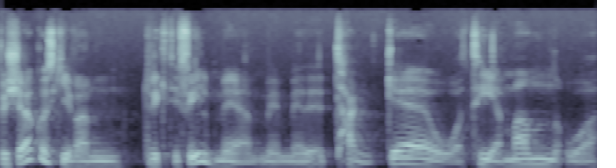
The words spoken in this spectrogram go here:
försök att skriva en riktig film med, med, med tanke och teman och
